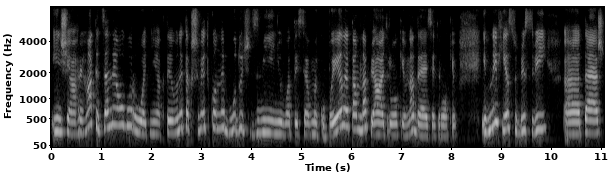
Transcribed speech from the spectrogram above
інші агрегати це не оборотні активи. Вони так швидко не будуть змінюватися. Ми купили там на 5 років, на 10 років, і в них є собі свій е, теж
